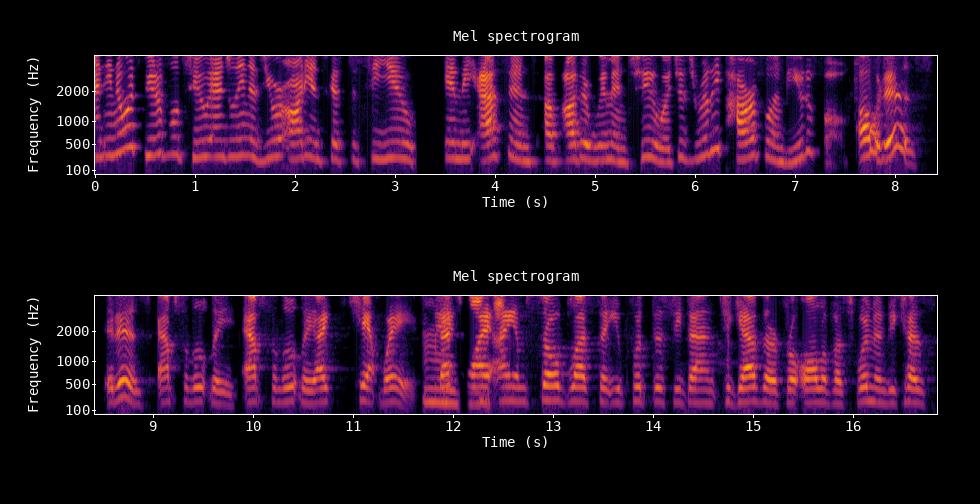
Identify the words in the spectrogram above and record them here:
And you know what's beautiful too, Angeline, is your audience gets to see you in the essence of other women too, which is really powerful and beautiful. Oh, it is. It is. Absolutely. Absolutely. I can't wait. Amazing. That's why I am so blessed that you put this event together for all of us women because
